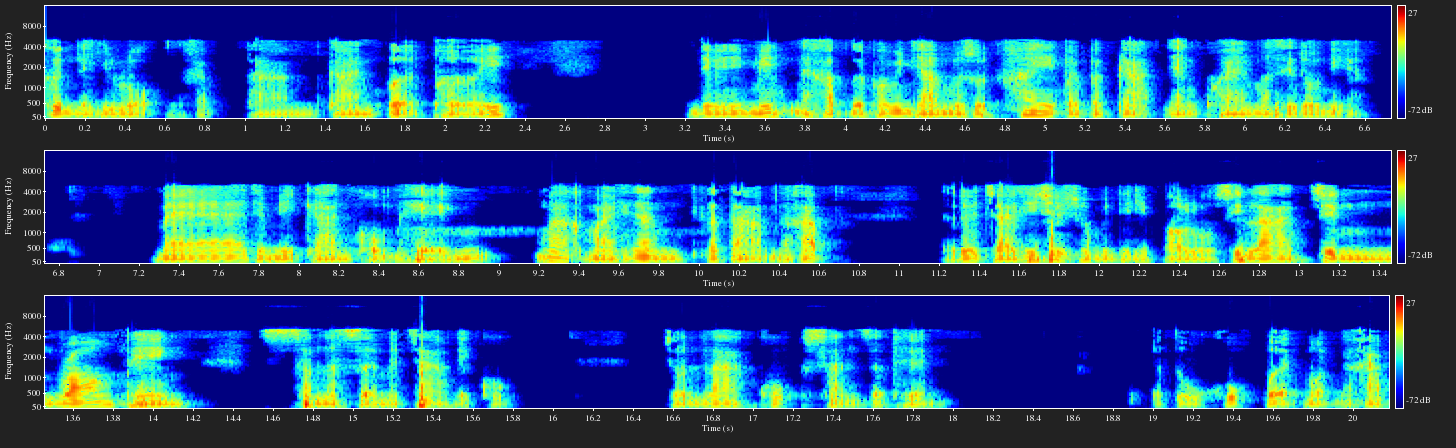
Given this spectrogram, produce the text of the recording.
ขึ้นในยุโรปนะครับ ตามการเปิดเผยเดนิมิตนะครับ โดยพระวิญญาณบริสุทธิ์ให้ไปประกาศอย่างแคว้นมาซิโดเนีย แม้จะมีการข่มเหงมากมายที่นั่นก็ตามนะครับ แต่ด้วยใจที่ชื่นชมยินดีเปาโลซิล่าจึงร้องเพลงสรรเสริญพระเจ้าในคุก จนลากคุกสั่นสะเทือน ประตูคุกเปิดหมดนะครับ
